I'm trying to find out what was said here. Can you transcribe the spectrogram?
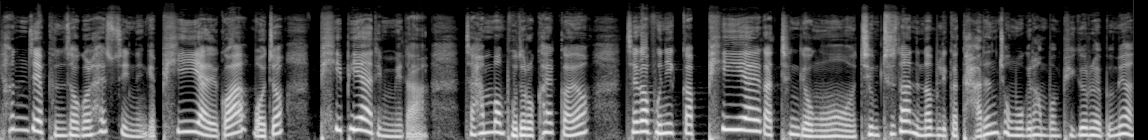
현재 분석을 할 수 있는 게 PER과 뭐죠? PBR입니다. 자, 한번 보도록 할까요? 제가 보니까 PER 같은 경우 지금 두산 에너블리카 다른 종목이랑 한번 비교를 해보면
